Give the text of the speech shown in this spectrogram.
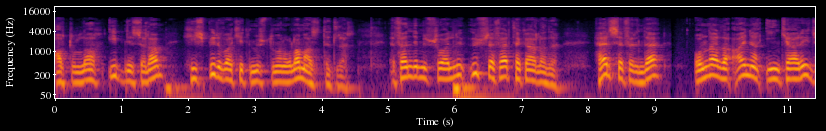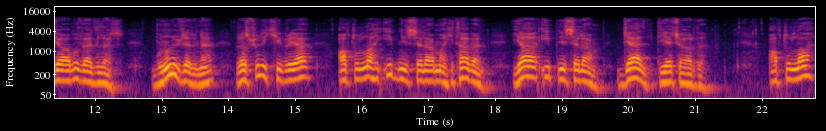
Abdullah İbni Selam hiçbir vakit Müslüman olamaz dediler. Efendimiz sualini üç sefer tekrarladı. Her seferinde onlar da aynı inkari cevabı verdiler. Bunun üzerine Resul-i Kibriya Abdullah İbni Selam'a hitaben Ya İbni Selam gel diye çağırdı. Abdullah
